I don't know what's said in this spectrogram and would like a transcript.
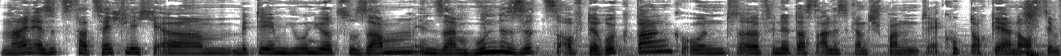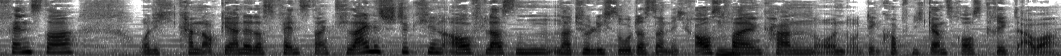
Nein, er sitzt tatsächlich ähm, mit dem Junior zusammen in seinem Hundesitz auf der Rückbank und äh, findet das alles ganz spannend. Er guckt auch gerne aus dem Fenster und ich kann auch gerne das Fenster ein kleines Stückchen auflassen, natürlich so, dass er nicht rausfallen mhm. kann und, und den Kopf nicht ganz rauskriegt, aber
